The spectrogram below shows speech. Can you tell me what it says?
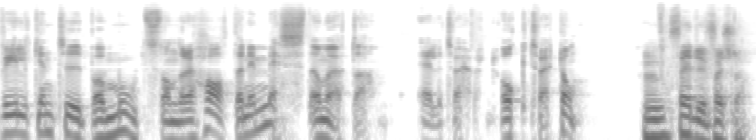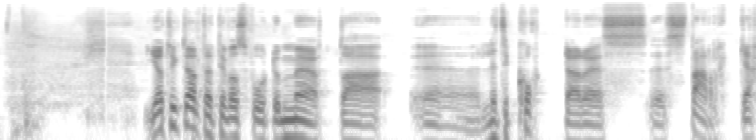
Vilken typ av motståndare hatar ni mest att möta? Eller tvärt, och tvärtom? Mm, säg du först då. Jag tyckte alltid att det var svårt att möta eh, lite kortare, eh, starka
